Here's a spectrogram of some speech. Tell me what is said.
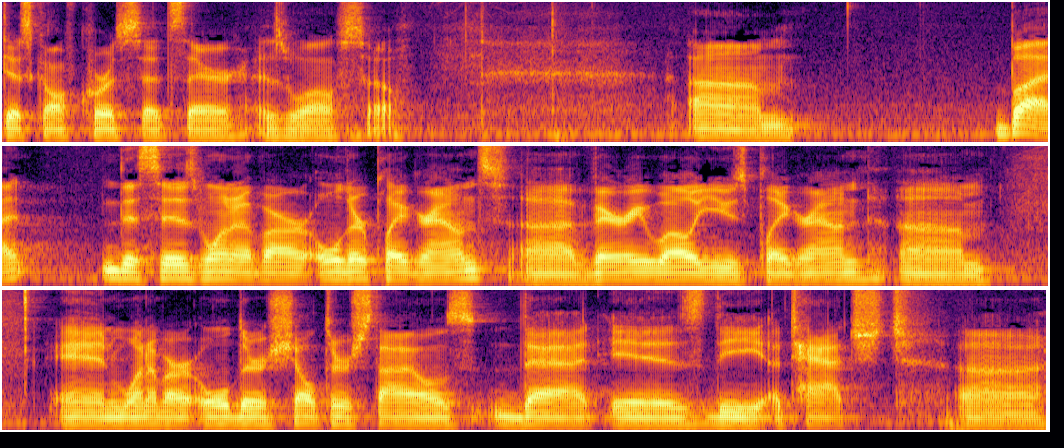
disc golf course that's there as well. So, um, but this is one of our older playgrounds, uh, very well used playground. Um, and one of our older shelter styles that is the attached uh,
